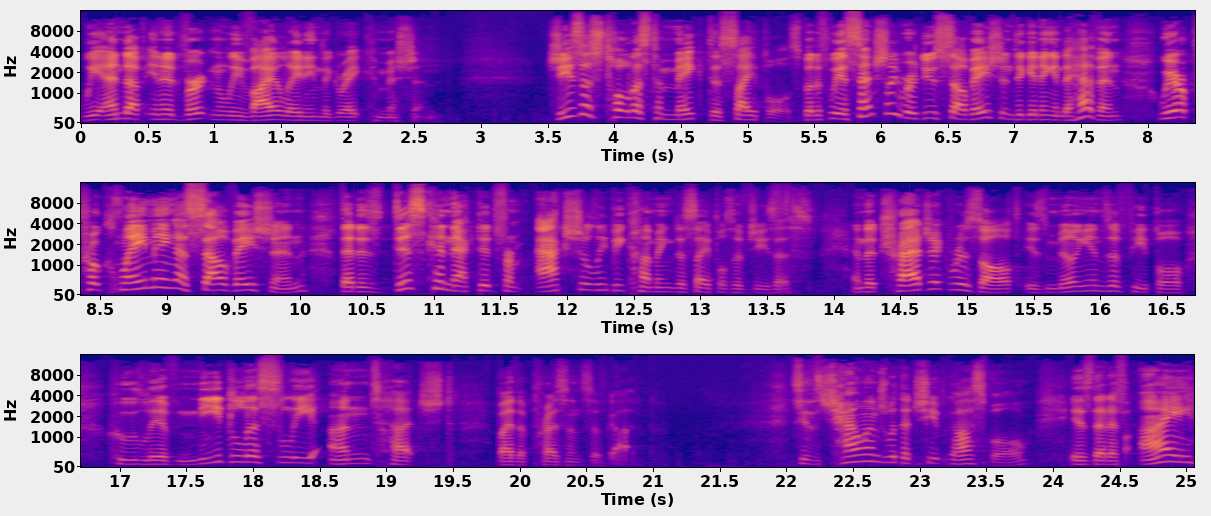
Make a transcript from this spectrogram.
we end up inadvertently violating the Great Commission. Jesus told us to make disciples, but if we essentially reduce salvation to getting into heaven, we are proclaiming a salvation that is disconnected from actually becoming disciples of Jesus. And the tragic result is millions of people who live needlessly untouched by the presence of God. See, the challenge with the cheap gospel is that if I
